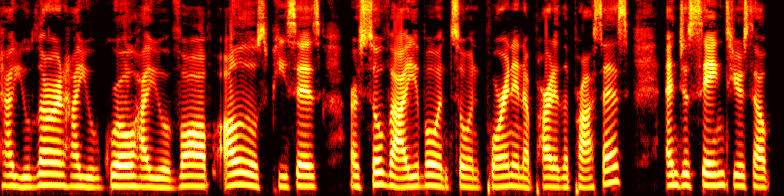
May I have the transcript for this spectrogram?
how you learn how you grow how you evolve all of those pieces are so valuable and so important and a part of the process and just saying to yourself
